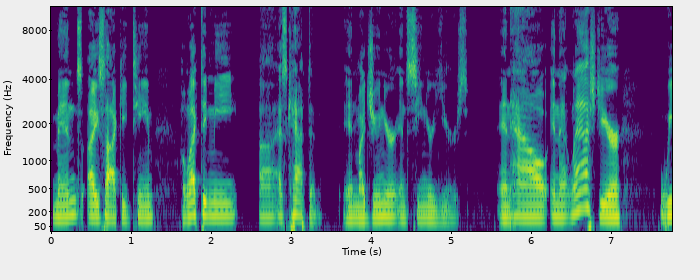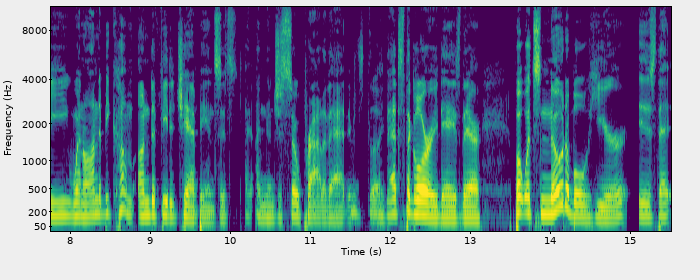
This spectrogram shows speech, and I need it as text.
men's ice hockey team electing me uh, as captain in my junior and senior years, and how in that last year we went on to become undefeated champions. It's I'm just so proud of that. That's the glory days there. But what's notable here is that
